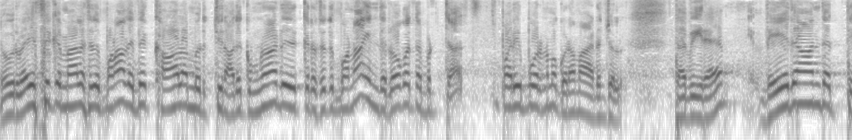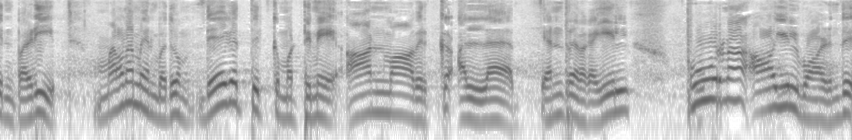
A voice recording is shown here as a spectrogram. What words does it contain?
நூறு வயசுக்கு மேலே செத்து போனால் அதை பேர் காலமிருத்தி அதுக்கு முன்னாடி இருக்கிற செத்து போனால் இந்த ரோகத்தை படித்தா பரிபூர்ணமாக குணமாயிடும் சொல்லு தவிர வேதாந்தத்தின் படி மரணம் என்பதும் தேகத்திற்கு மட்டுமே ஆன்மாவிற்கு அல்ல என்ற வகையில் பூர்ண ஆயில் வாழ்ந்து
